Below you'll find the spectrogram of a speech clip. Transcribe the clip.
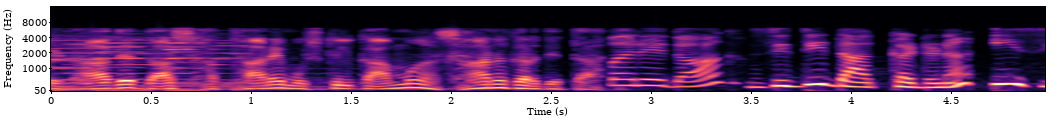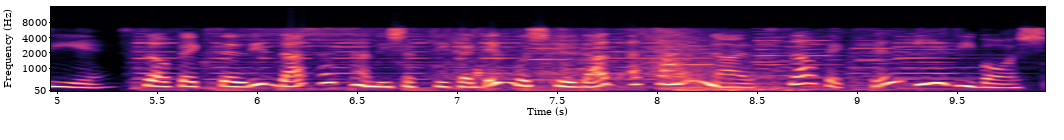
ਇਹਨਾਂ ਦੇ 10 ਹੱਥਾਂ ਨੇ ਮੁਸ਼ਕਿਲ ਕੰਮ ਆਸਾਨ ਕਰ ਦਿੱਤਾ ਪਰ ਇਹ ਦਾਗ ਜ਼ਿੱਦੀ ਦਾਗ ਕੱਢਣਾ ਈਜ਼ੀ ਹੈ ਸਰਫ ਐਕਸਲ ਦੀ 10 ਹੱਥਾਂ ਦੀ ਸ਼ਕਤੀ ਕੱਢੇ ਮੁਸ਼ਕਿਲ ਦਾਗ ਆਸਾਨੀ ਨਾਲ ਸਰਫ ਐਕਸਲ ਈਜ਼ੀ ਵਾਸ਼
